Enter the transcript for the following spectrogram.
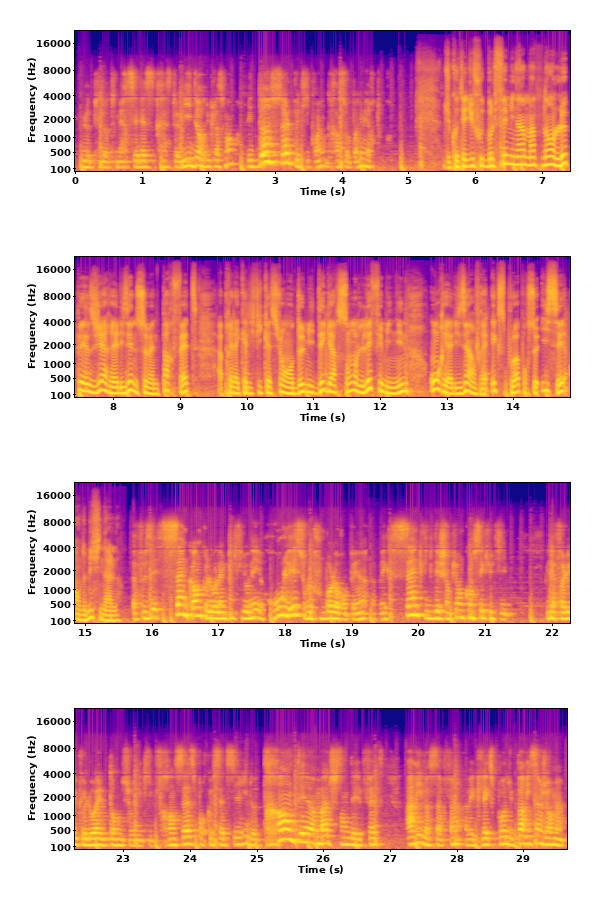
le pilote Mercedes reste leader du classement, mais d'un seul petit point grâce au point numéro tour. Du côté du football féminin, maintenant, le PSG a réalisé une semaine parfaite. Après la qualification en demi des garçons, les féminines ont réalisé un vrai exploit pour se hisser en demi-finale. Ça faisait 5 ans que l'Olympique lyonnais roulait sur le football européen avec 5 Ligues des Champions consécutives. Il a fallu que l'OL tombe sur une équipe française pour que cette série de 31 matchs sans défaite arrive à sa fin avec l'exploit du Paris Saint-Germain.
